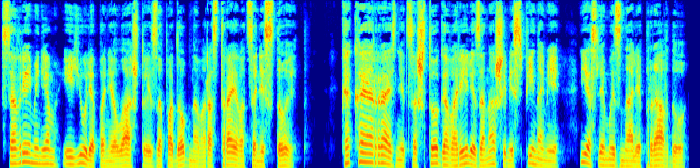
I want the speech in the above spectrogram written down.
Со временем и Юля поняла, что из-за подобного расстраиваться не стоит. Какая разница, что говорили за нашими спинами, если мы знали правду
